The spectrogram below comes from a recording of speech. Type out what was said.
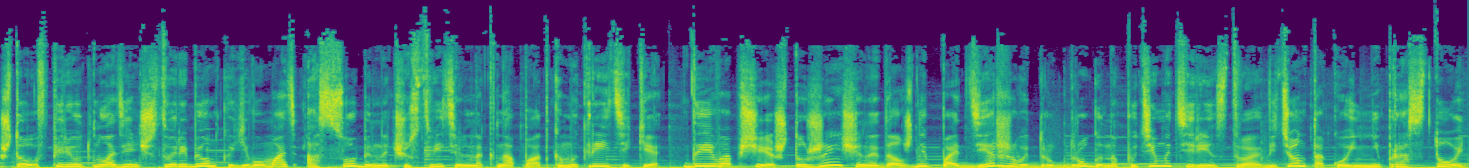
что в период младенчества ребенка его мать особенно чувствительна к нападкам и критике. Да и вообще, что женщины должны поддерживать друг друга на пути материнства, ведь он такой непростой.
